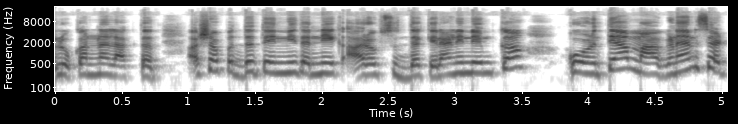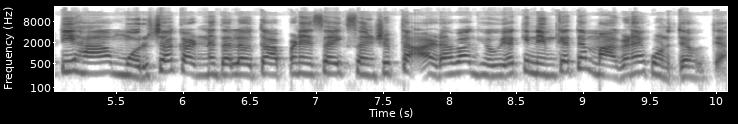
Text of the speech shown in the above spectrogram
लोकांना लागतात. अशा पद्धतीने त्यांनी एक आरोप सुद्धा केला. आणि नेमका कोणत्या मागण्यांसाठी हा मोर्चा काढण्यात आला होता? आपण याचा एक संक्षिप्त आढावा घेऊया की नेमक्या त्या मागण्या कोणत्या होत्या?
